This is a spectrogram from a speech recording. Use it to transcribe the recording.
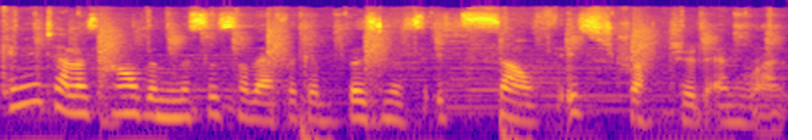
Can you tell us how the Mrs. South Africa business itself is structured and run?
